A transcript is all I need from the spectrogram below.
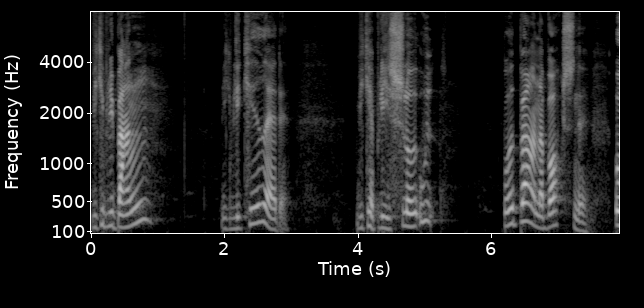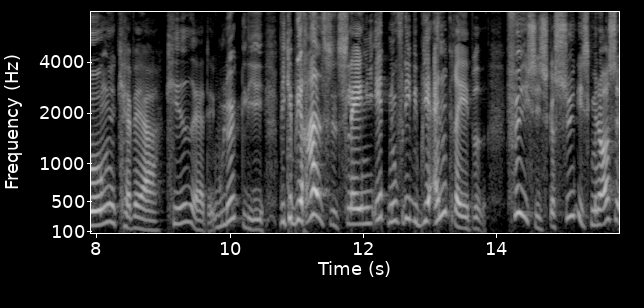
Vi kan blive bange. Vi kan blive kede af det. Vi kan blive slået ud. Både børn og voksne, unge kan være kede af det, ulykkelige. Vi kan blive redselslagen i et nu, fordi vi bliver angrebet. Fysisk og psykisk, men også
